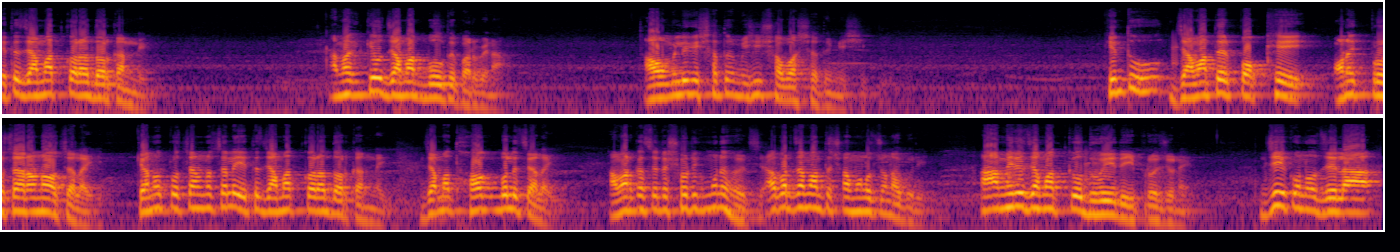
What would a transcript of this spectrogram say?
এতে জামাত করার দরকার নেই। আমাকে কেউ জামাত বলতে পারবে না। আওয়ামী লীগের সাথে মিশি, সবার সাথে মিশি। কিন্তু জামাতের পক্ষে অনেক প্রচারণাও চালাই। কেন প্রচারণা চালাই? এতে জামাত করার দরকার নেই। জামাত হক বলে চালাই। আমার কাছে এটা সঠিক মনে হয়েছে। আবার জামাতের সমালোচনা করি। আমিরে জামাতকেও ধুয়ে দিই প্রয়োজনে। যে কোনো জেলা,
